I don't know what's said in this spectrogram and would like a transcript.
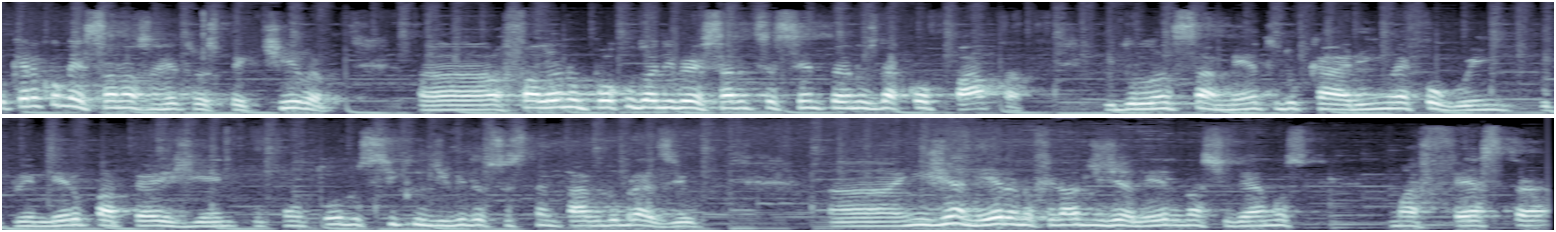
Eu quero começar nossa retrospectiva uh, falando um pouco do aniversário de 60 anos da Copapa e do lançamento do Carinho Eco Green, o primeiro papel higiênico com todo o ciclo de vida sustentável do Brasil. Uh, em janeiro, no final de janeiro, nós tivemos uma festa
